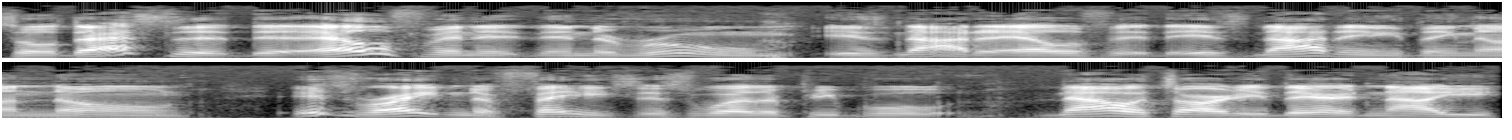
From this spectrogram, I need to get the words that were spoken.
So that's the the elephant in the room is not an elephant. It's not anything unknown. It's right in the face. It's whether people now it's already there. Now you,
